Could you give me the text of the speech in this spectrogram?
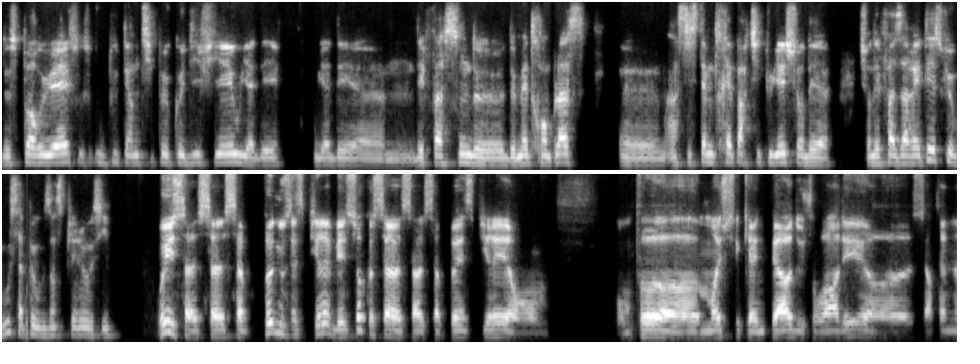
de sport US où, tout est un petit peu codifié, où il y a des, où il y a des, euh, des façons de, de, mettre en place euh, un système très particulier sur des, sur des phases arrêtées. Est-ce que vous, ça peut vous inspirer aussi? Oui, ça, ça, ça, peut nous inspirer. Bien sûr que ça, ça, ça peut inspirer. On, on peut, euh, moi, je sais qu'il y a une période où je regardais certaines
